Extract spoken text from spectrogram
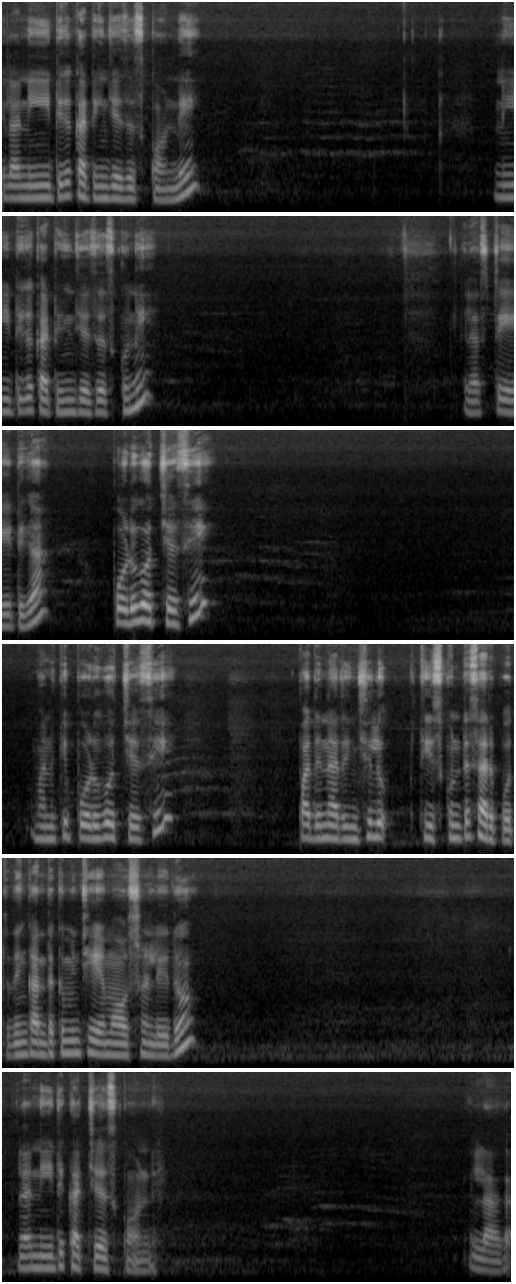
ఇలా నీట్గా కటింగ్ చేసేసుకోండి. నీట్గా కటింగ్ చేసేసుకుని ఇలా స్ట్రేట్గా పొడుగు వచ్చేసి మనకి పొడుగు వచ్చేసి పదిన్నర ఇంచులు తీసుకుంటే సరిపోతుంది. ఇంక అంతకుమించి ఏం అవసరం లేదు. ఇలా నీట్గా కట్ చేసుకోండి. ఇలాగా.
